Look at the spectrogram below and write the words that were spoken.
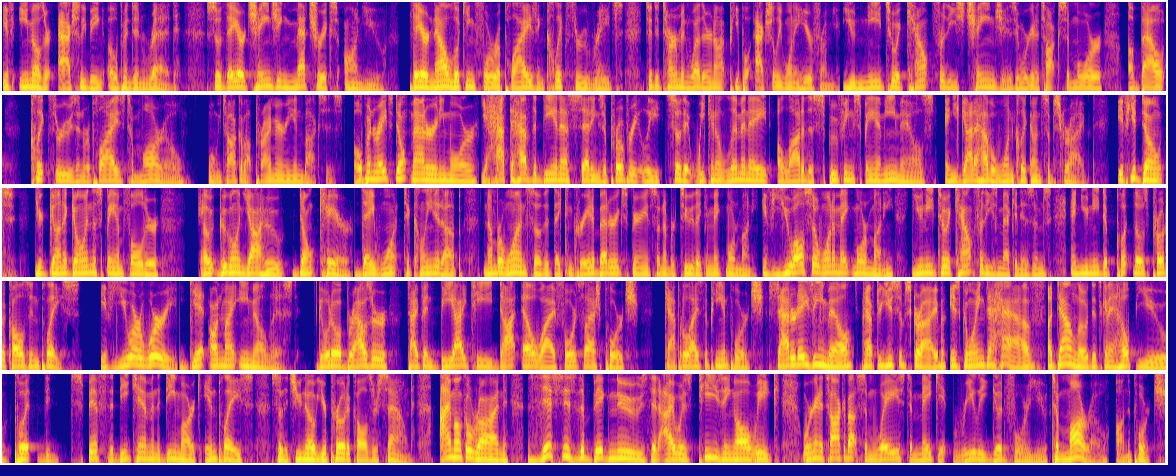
if emails are actually being opened and read. So they are changing metrics on you. They are now looking for replies and click through rates to determine whether or not people actually want to hear from you. You need to account for these changes, and we're going to talk some more about click throughs and replies tomorrow when we talk about primary inboxes. Open rates don't matter anymore. You have to have the DNS settings appropriately so that we can eliminate a lot of the spoofing spam emails, and you got to have a one click unsubscribe. If you don't, you're going to go in the spam folder. Uh, Google and Yahoo don't care. They want to clean it up. Number one, so that they can create a better experience. So, number two, they can make more money. If you also want to make more money, you need to account for these mechanisms and you need to put those protocols in place. If you are worried, get on my email list. Go to a browser, type in bit.ly forward slash porch capitalize the P in porch. Saturday's email, after you subscribe, is going to have a download that's going to help you put the spiff, the DKIM, and the DMARC in place so that you know your protocols are sound. I'm Uncle Ron. This is the big news that I was teasing all week. We're going to talk about some ways to make it really good for you tomorrow on the porch.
